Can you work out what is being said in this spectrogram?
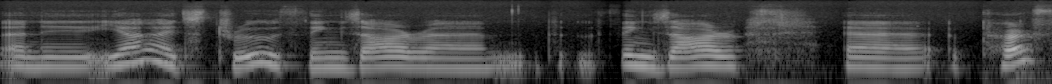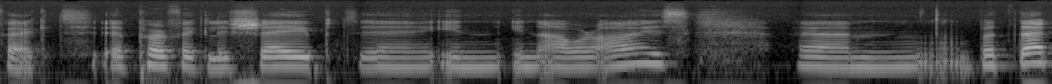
and uh, yeah, it's true. Things are um, th things are uh, perfect, uh, perfectly shaped uh, in in our eyes. Um, but that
